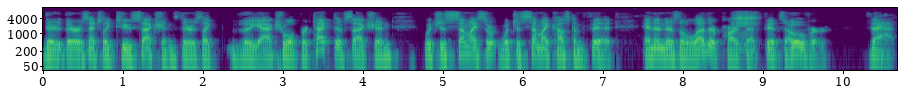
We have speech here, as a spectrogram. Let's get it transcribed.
there there are essentially two sections. There's like the actual protective section, which is semi sort which is semi custom fit, and then there's the leather part that fits over that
